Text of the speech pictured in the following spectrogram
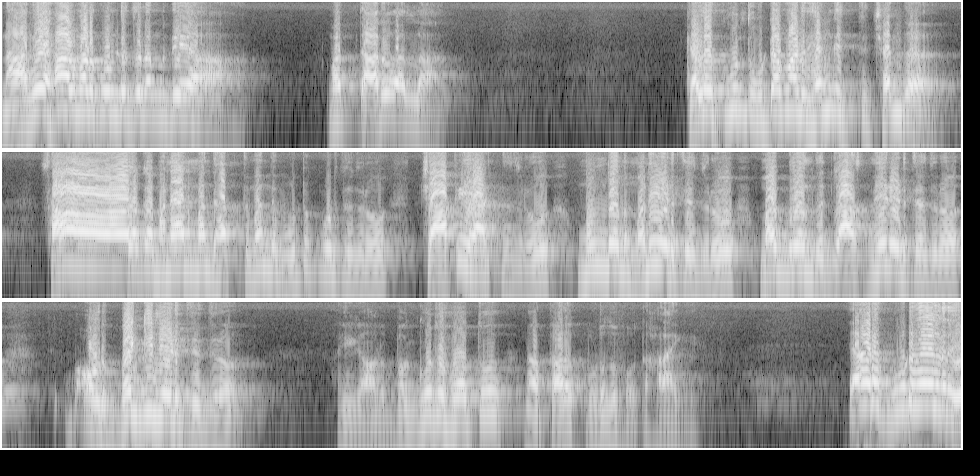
ನಾವೇ ಹಾಳು ಮಾಡ್ಕೊಂಡಿದ್ದು ನಮ್ಮ ದೇಹ. ಮತ್ತಾರೂ ಅಲ್ಲ. ಕೆಳಗೆ ಕೂತು ಊಟ ಮಾಡಿದ ಹೆಂಗಿತ್ತು ಚಂದ? ಸಾಲಕ ಮನ್ಯಾನ ಮಂದಿ ಹತ್ತು ಮಂದಿ ಊಟಕ್ಕೆ ಕೂಡ್ತಿದ್ರು, ಚಾಪಿ ಹಾಕ್ತಿದ್ರು, ಮುಂದೊಂದು ಮನೆ ಇಡ್ತಿದ್ರು ಮಗ್ಗೊಂದು ಗ್ಲಾಸ್ ನೀರು ಇಡ್ತಿದ್ರು, ಅವ್ರ ಬಗ್ಗಿ ನೀಡ್ತಿದ್ರು. ಈಗ ಅವ್ರು ಬಗ್ಗುದು ಹೋತು, ನಾವು ತಾಳ ಕುಡಿದು ಹೋತು ಹಾಳಾಗಿ. ಯಾರು ಕೂಡದೇ ಇಲ್ರಿ?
